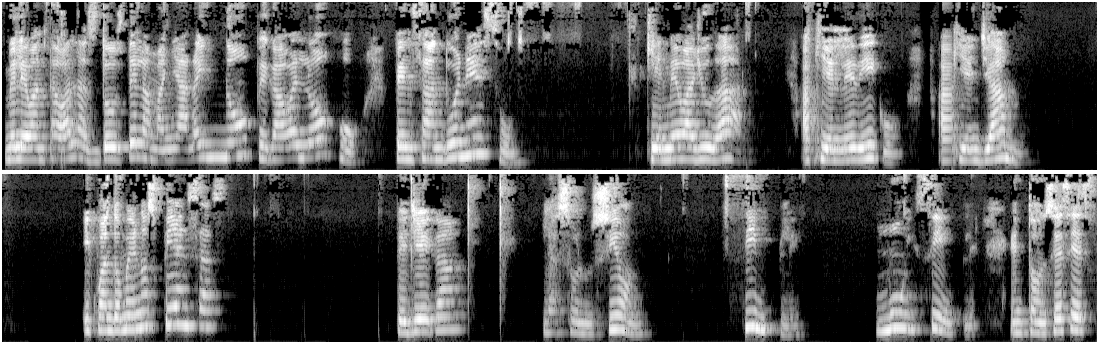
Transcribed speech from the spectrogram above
Me levantaba a las dos de la mañana y no pegaba el ojo pensando en eso. ¿Quién me va a ayudar? ¿A quién le digo? ¿A quién llamo? Y cuando menos piensas, te llega la solución simple, muy simple. Entonces es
